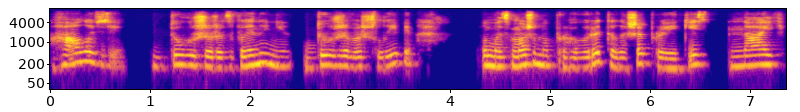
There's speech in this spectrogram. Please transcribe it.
галузі, дуже розвинені, дуже важливі, і ми зможемо проговорити лише про якісь най,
